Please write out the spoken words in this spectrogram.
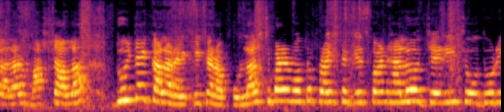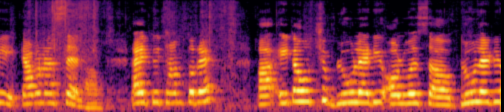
colour মাশাআল্লাহ! দুইটাই কালার এটার আপু। লাস্ট বারের মতো প্রাইসটা গেস করেন। হ্যালো জেরি চৌধুরী কেমন আছেন? এই তুই থাম তো রে এটা হচ্ছে blue lady always blue lady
